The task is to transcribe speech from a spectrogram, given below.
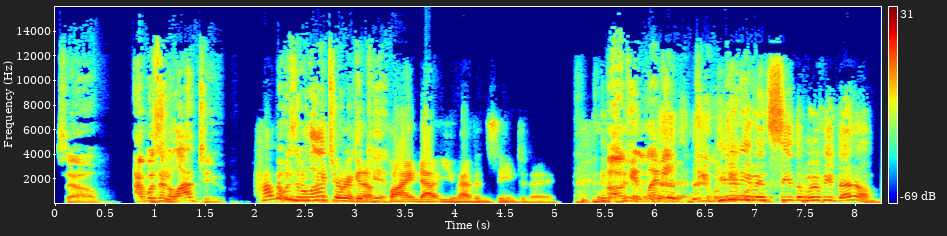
so I wasn't see- allowed to. How many wasn't allowed movies to are we I was gonna find out you haven't seen today? Okay, let me. Do you, he do didn't you- even see the movie Venom.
